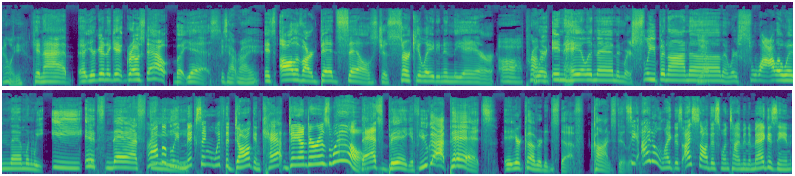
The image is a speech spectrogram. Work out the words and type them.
Hallie. Can I? Uh, you're gonna get grossed out, but yes, Is that right? it's all of our dead cells just circulating in the air. Oh, probably. We're inhaling them and we're sleeping on them and we're swallowing them when we eat. It's nasty. Probably mixing with the dog and cat dander as well. That's big. If you got pets, you're covered in stuff constantly. See, I don't like this. I saw this one time in a magazine.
